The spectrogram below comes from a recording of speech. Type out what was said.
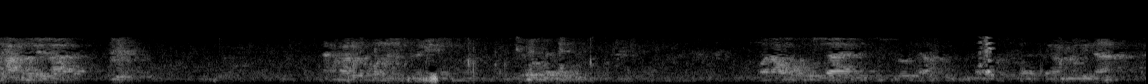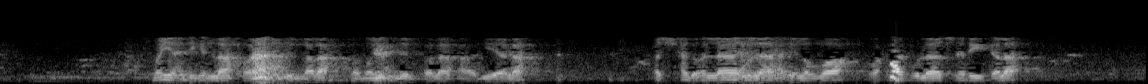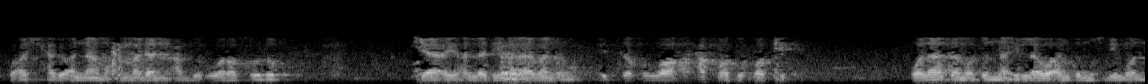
الحمد لله ونعوذ بالله من من يهده الله فلا مضل له ومن يضلل فلا هادي له. أشهد أن لا إله إلا الله وحده لا شريك له. وأشهد أن محمدا عبده ورسوله. يا أيها الذين آمنوا اتقوا الله حق تقاته ولا تموتن إلا وأنتم مسلمون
